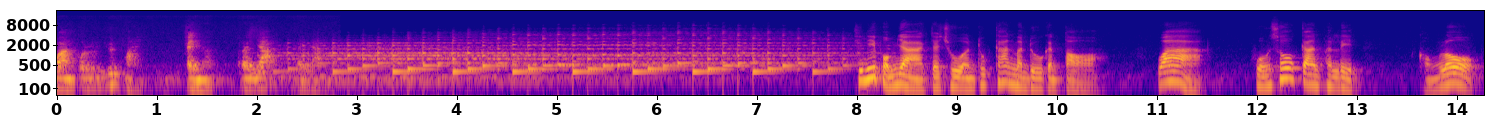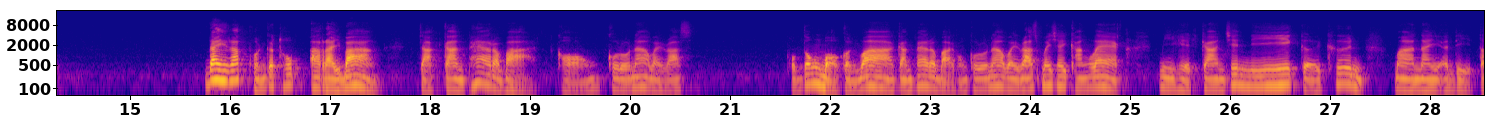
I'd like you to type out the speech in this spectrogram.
วางกลยุทธ์ใหม่ เป็นระยะระยะ ทีนี้ผมอยากจะชวนทุกท่านมาดูกันต่อ ว่าห่วงโซ่การผลิตของโลก ได้รับผลกระทบอะไรบ้าง จากการแพร่ระบาดของโคโรนาไวรัส ผมต้องบอกก่อนว่าการแพร่ระบาดของโคโรนาไวรัสไม่ใช่ครั้งแรก มีเหตุการณ์เช่นนี้เกิดขึ้นมาในอดีตต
